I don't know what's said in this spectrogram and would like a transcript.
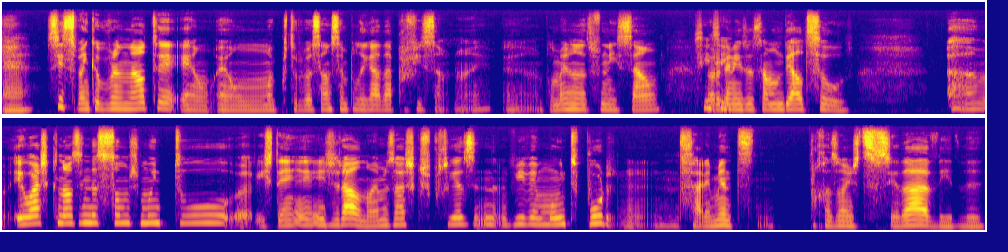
É. Sim, se bem que a burnout é, é, é, uma perturbação sempre ligada à profissão, não é? Uh, pelo menos na definição sim, da Organização sim. Mundial de Saúde. Eu acho que nós ainda somos muito. Ah, isto é em geral, não é? Mas acho que os portugueses vivem muito por, necessariamente, por razões de sociedade e de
